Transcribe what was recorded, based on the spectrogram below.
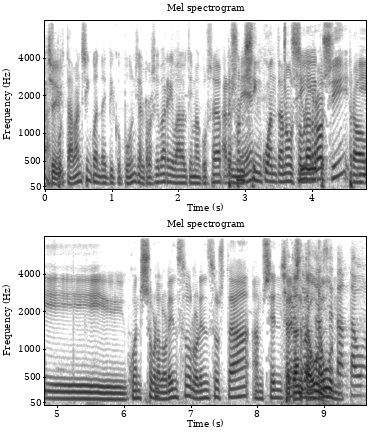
Es Sí. portaven 50 i pico punts i el Rossi va arribar a l'última cursa Ara primer. són 59 sobre Sí, Rossi però- i quants sobre Lorenzo? Lorenzo està amb 100... 71. 71.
